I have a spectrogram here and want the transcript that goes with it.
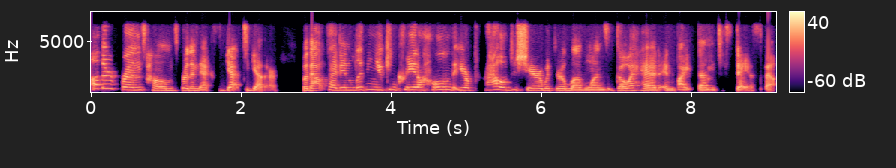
other friends' homes for the next get together. With Outside In Living, you can create a home that you're proud to share with your loved ones. Go ahead, invite them to stay a spell.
